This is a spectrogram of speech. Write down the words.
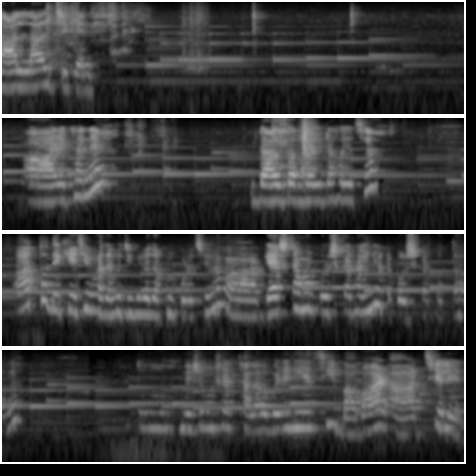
লাল লাল চিকেন আর এখানে ডাল তরকারিটা হয়েছে। আর তো দেখিয়েছি ভাজাভুজিগুলো যখন করেছিলাম, আর গ্যাসটা আমার পরিষ্কার হয়নি, ওটা পরিষ্কার করতে হবে। তো মেসোমশাইয়ের থালাও বেড়ে নিয়েছি, বাবার আর ছেলের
